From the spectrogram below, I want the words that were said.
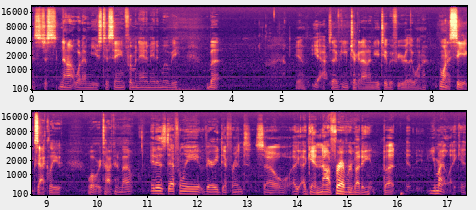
It's just not what I'm used to seeing from an animated movie. But yeah. Yeah. So if you can check it out on YouTube if you really want to want to see exactly what we're talking about. It is definitely very different. So again, not for mm-hmm. everybody, but it, you might like it.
